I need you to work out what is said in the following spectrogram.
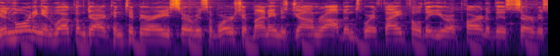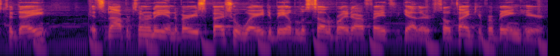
Good morning and welcome to our contemporary service of worship. My name is John Robbins. We're thankful that you're a part of this service today. It's an opportunity in a very special way to be able to celebrate our faith together. So thank you for being here.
